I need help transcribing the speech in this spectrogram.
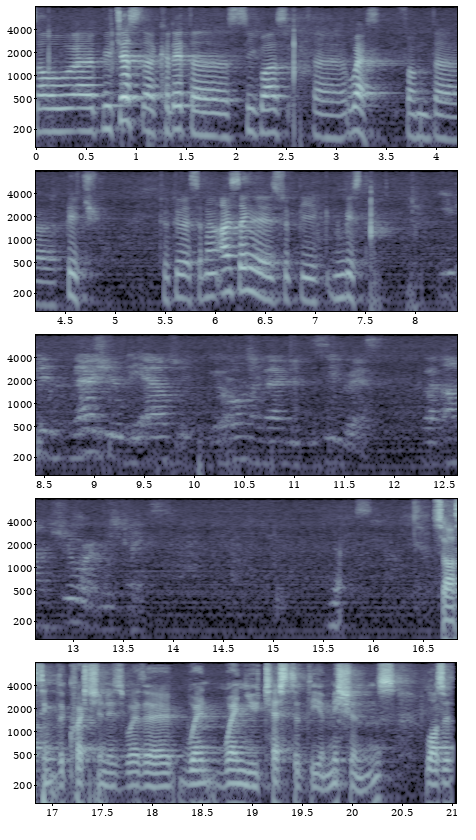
So uh, we just uh, collect the seagrass uh, west from the beach to do the experiment. I think it should be missed. You didn't measure the algae, you only measured the seagrass, but I'm sure it was mixed. Yes. So I think the question is whether when, when you tested the emissions, was it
